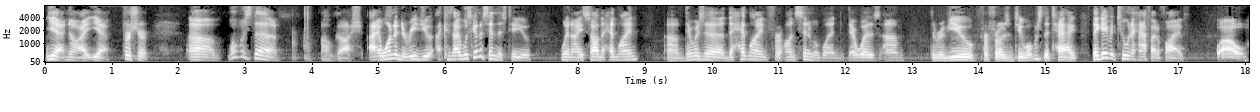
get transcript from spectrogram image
Yeah, no, I yeah, for sure. Um, what was the? Oh gosh, I wanted to read you because I was going to send this to you when I saw the headline. Um, there was a the headline for on Cinema Blend. There was um, the review for Frozen Two. What was the tag? They gave it two and a half out of five. Wow.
